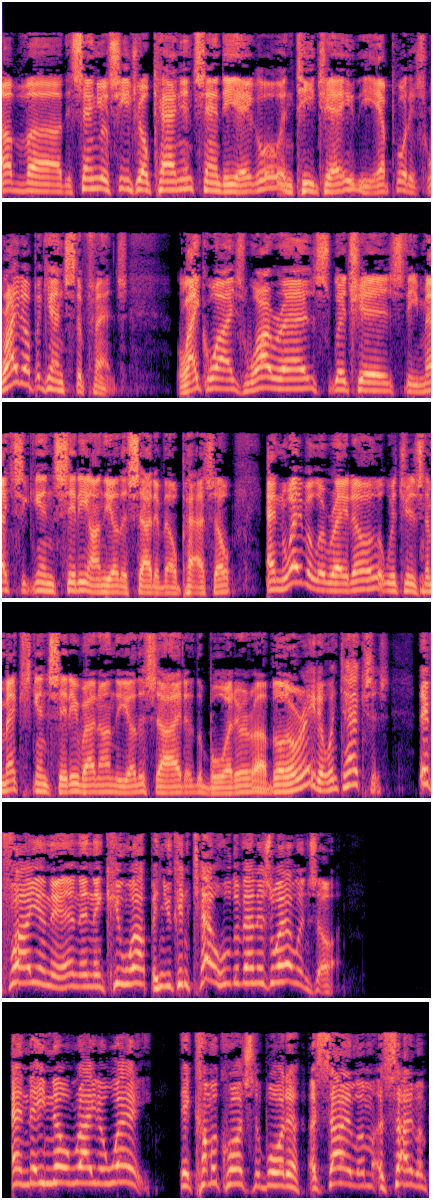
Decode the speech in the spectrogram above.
of uh, the San Ysidro Canyon, San Diego, and TJ. The airport is right up against the fence. Likewise, Juarez, which is the Mexican city on the other side of El Paso, and Nuevo Laredo, which is the Mexican city right on the other side of the border of Laredo in Texas. They fly in there and then they queue up, and you can tell who the Venezuelans are. And they know right away. They come across the border, asylum, asylum.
